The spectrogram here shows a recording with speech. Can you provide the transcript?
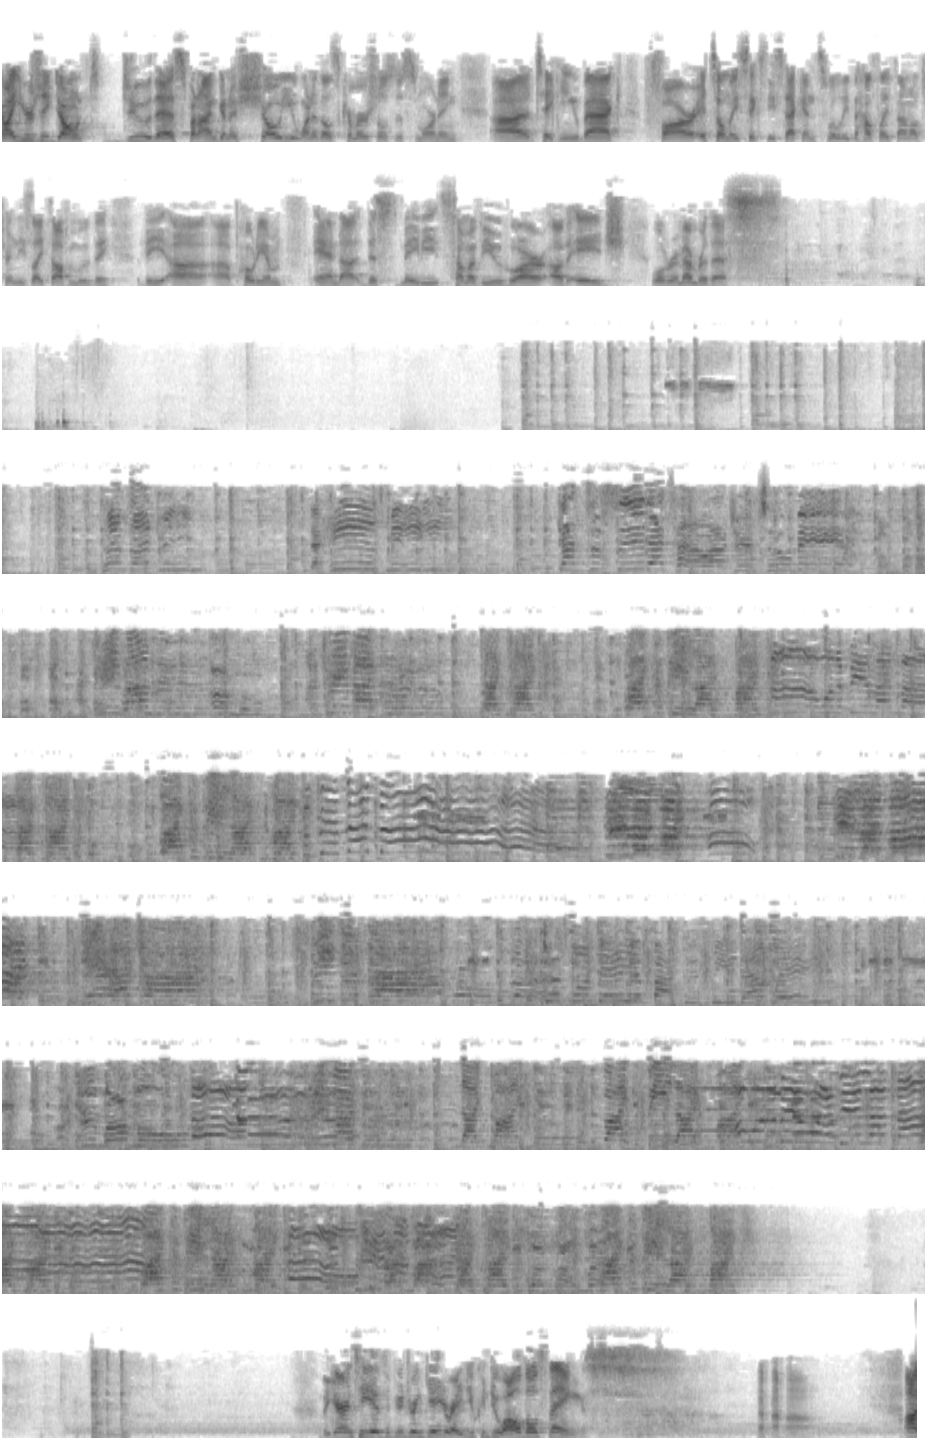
Now, I usually don't do this, but I'm going to show you one of those commercials this morning, uh, taking you back far. It's only 60 seconds. We'll leave the house lights on. I'll turn these lights off and move the, the uh, uh, podium. And uh, this, maybe some of you who are of age will remember this. That guarantee is if you drink Gatorade, you can do all those things. uh,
